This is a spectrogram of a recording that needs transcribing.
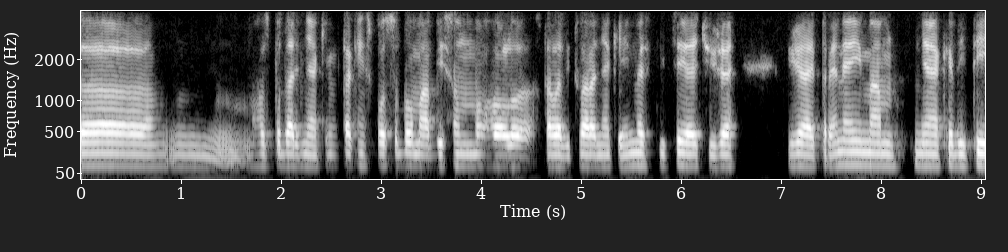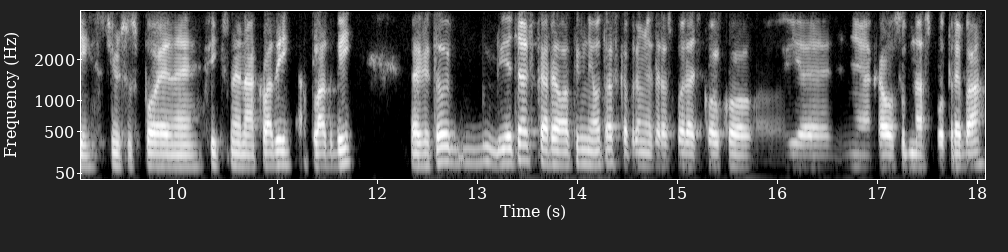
uh, hospodariť nejakým takým spôsobom, aby som mohol stále vytvárať nejaké investície, čiže že aj prenajímam nejaké byty, s čím sú spojené fixné náklady a platby. Takže to je ťažká relatívne otázka pre mňa teraz povedať, koľko je nejaká osobná spotreba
